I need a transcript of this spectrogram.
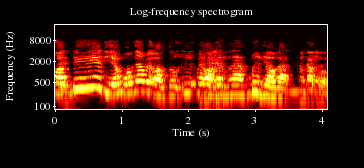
ออกดีเดี๋ยวผมจะเอาไปออกตัวอื่นไปออกกันงานมือเดียวกันครับผม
